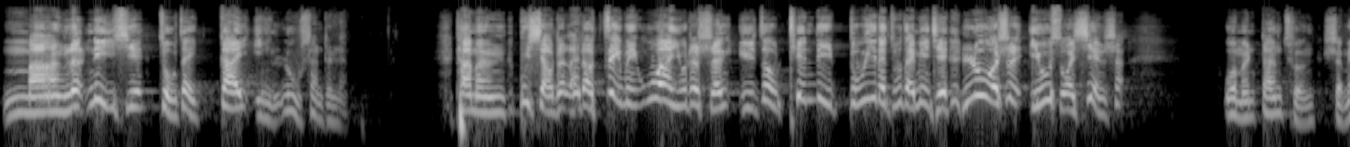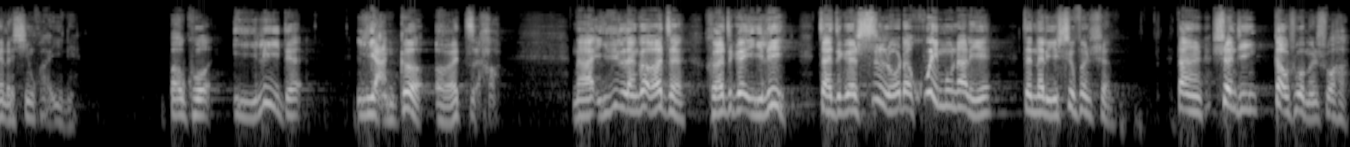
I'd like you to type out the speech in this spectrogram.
满了那些走在该隐路上的人。他们不晓得来到这位万有的神、宇宙天地独一的主宰面前，若是有所献上，我们单纯什么样的心怀意念？包括以利的两个儿子哈，那以利的两个儿子和这个以利，在这个示罗的会幕那里，在那里侍奉神。但圣经告诉我们说哈，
